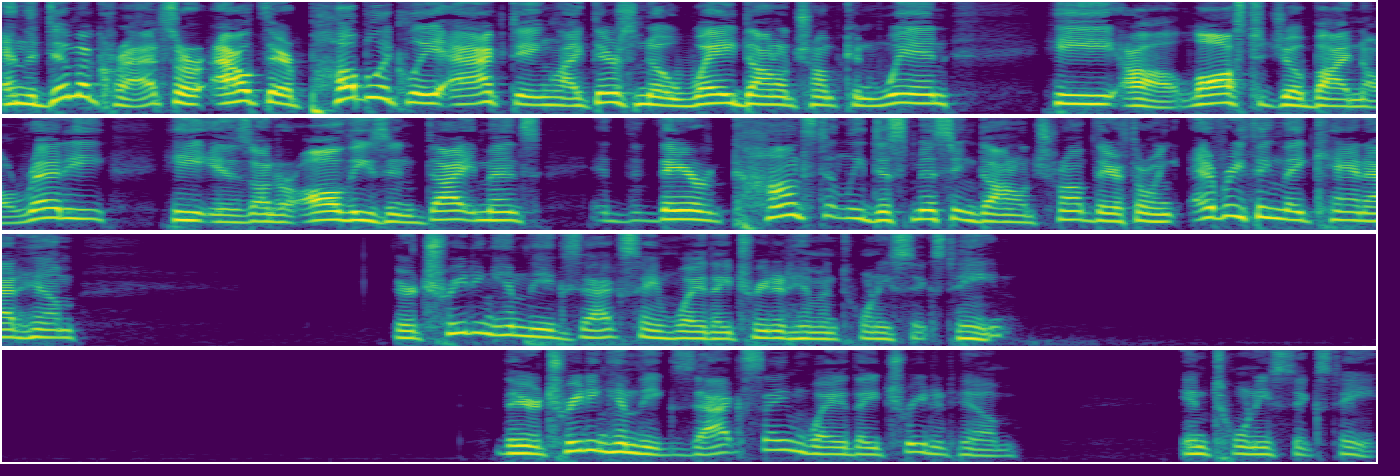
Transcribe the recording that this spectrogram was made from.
And the Democrats are out there publicly acting like there's no way Donald Trump can win. He uh, lost to Joe Biden already. He is under all these indictments. They are constantly dismissing Donald Trump. They are throwing everything they can at him. They're treating him the exact same way they treated him in 2016. They are treating him the exact same way they treated him in 2016.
